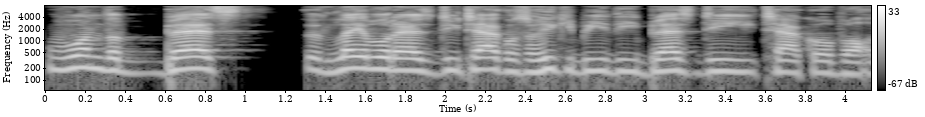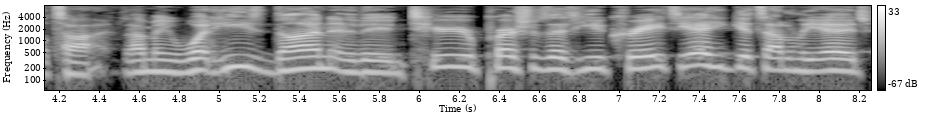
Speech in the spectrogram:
one of the best labeled as D tackle, so he could be the best D tackle of all time. I mean, what he's done, and the interior pressures that he creates, yeah, he gets out on the edge,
